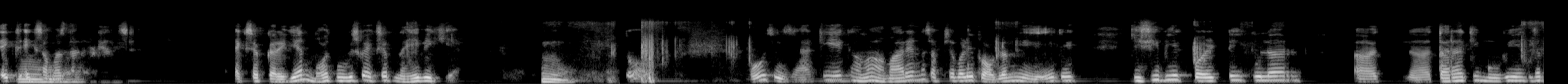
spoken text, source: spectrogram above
एक एक समझदार ऑडियंस एक्सेप्ट करेगी। एंड बहुत मूवीज़ को एक्सेप्ट नहीं भी किया तो वो चीज़ है कि एक हम हमारे ना सबसे बड़ी प्रॉब्लम ये है एक, एक किसी भी एक पर्टिकुलर तरह की मूवी एक जब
